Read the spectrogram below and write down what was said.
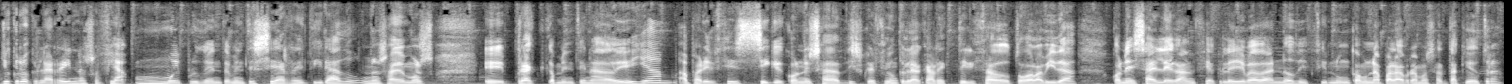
Yo creo que la reina Sofía muy prudentemente se ha retirado, no sabemos eh, prácticamente nada de ella, aparece, sigue con esa discreción que le ha caracterizado toda la vida, con esa elegancia que le ha llevado a no decir nunca una palabra más alta que otra.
